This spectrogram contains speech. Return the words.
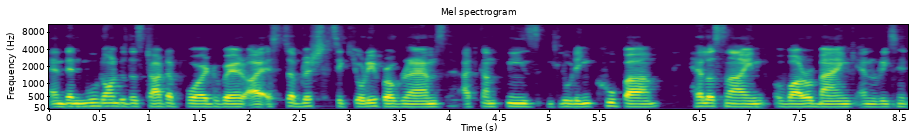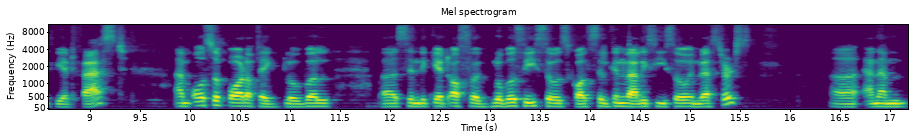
and then moved on to the startup world where I established security programs at companies including Coupa, HelloSign, Varo Bank, and recently at Fast. I'm also part of a global uh, syndicate of uh, global CISOs called Silicon Valley CISO Investors. Uh, and I'm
